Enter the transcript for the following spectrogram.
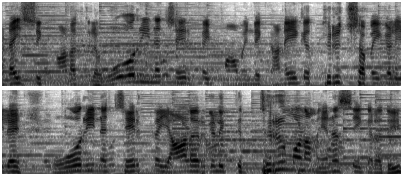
கடைசி காலத்துல ஓரின சேர்க்கை பாவம். இன்றைக்கு அநேக திருச்சபைகளிலே ஓரின சேர்க்கையாளர்களுக்கு திருமணம் என்ன செய்கிறது?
